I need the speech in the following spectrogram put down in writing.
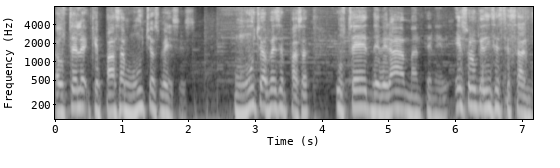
a usted le, que pasa muchas veces, muchas veces pasa, usted deberá mantener. Eso es lo que dice este salmo.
